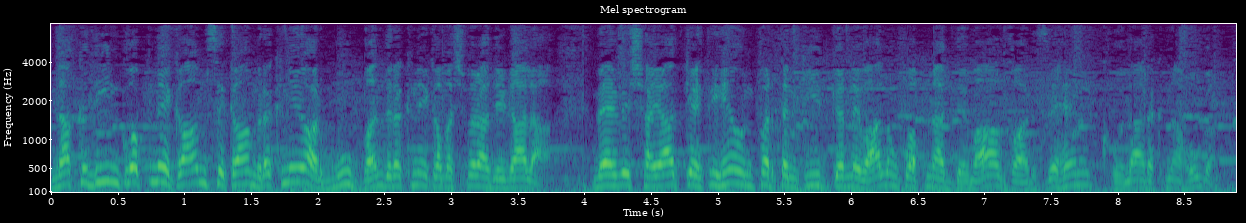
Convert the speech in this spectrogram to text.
ناقدین کو اپنے کام سے کام رکھنے اور منہ بند رکھنے کا مشورہ دے ڈالا۔ مہوش حیات کہتی ہیں، ان پر تنقید کرنے والوں کو اپنا دماغ اور ذہن کھولا رکھنا ہوگا۔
